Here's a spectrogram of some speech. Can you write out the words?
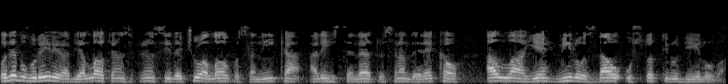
Od Ebu Huriri radijallahu ta'ala se prenosi da je čuo Allahu poslanika alihi salatu wasalam da je rekao Allah je milost dao u stotinu dijelova.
